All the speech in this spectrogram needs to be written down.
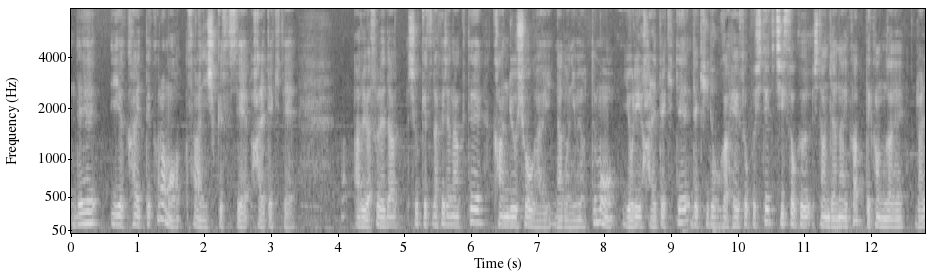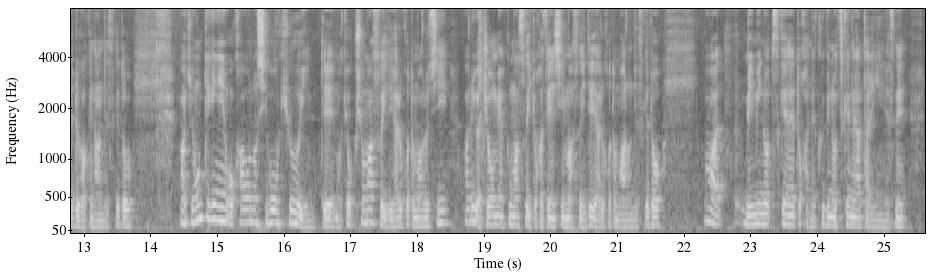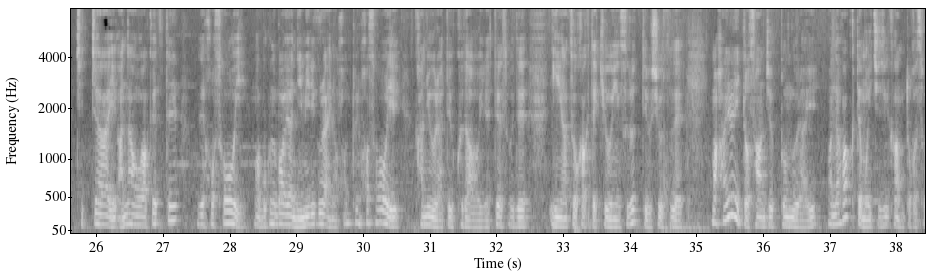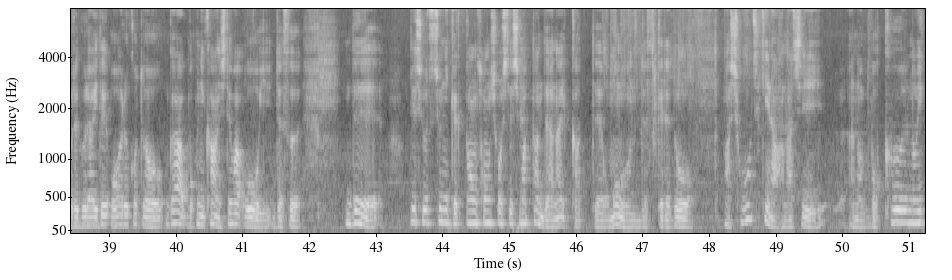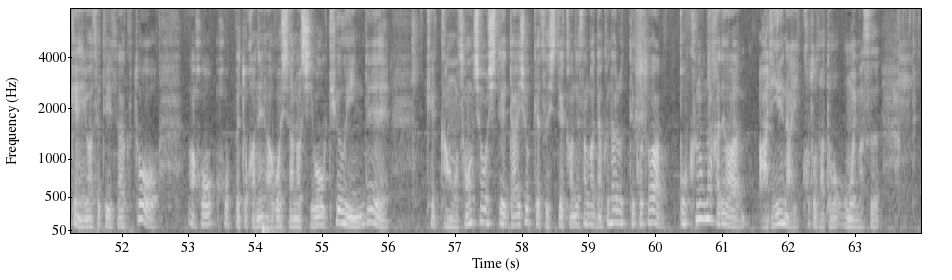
で家帰ってからもさらに出血して腫れてきてあるいはそれだ出血だけじゃなくて寒流障害などによってもより腫れてきてで気道が閉塞して窒息したんじゃないかって考えられるわけなんですけど、まあ、基本的にお顔の脂肪吸引って、まあ、局所麻酔でやることもあるしあるいは静脈麻酔とか全身麻酔でやることもあるんですけどまあ、耳の付け根とかね首の付け根あたりにですねちっちゃい穴を開けてで細い、まあ、僕の場合は2ミリぐらいの本当に細いカニューラという管を入れてそれで陰圧をかけて吸引するっていう手術で、まあ、早いと30分ぐらい、まあ、長くても1時間とかそれぐらいで終わることが僕に関しては多いです。でで手術中に血管を損傷してしまったんではないかって思うんですけれど、まあ、正直な話あの僕の意見言わせていただくと、まあ、ほほっぺとかね顎下の脂肪吸引で血管を損傷して大出血して患者さんが亡くなるっていうことは僕の中ではありえないことだと思います。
